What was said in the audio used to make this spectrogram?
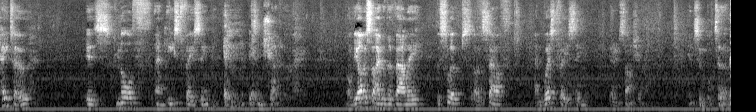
Peyto is north and east facing, it's in shadow. On the other side of the valley, the slopes are south and west facing, they're in sunshine, in simple terms.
